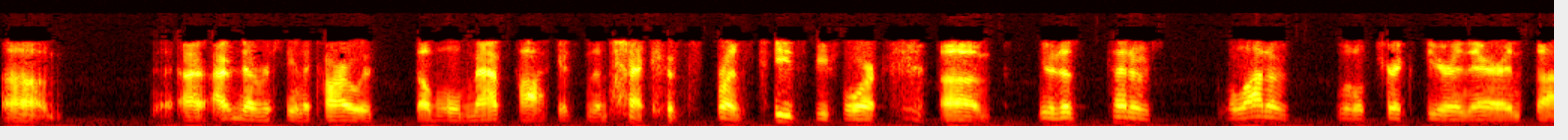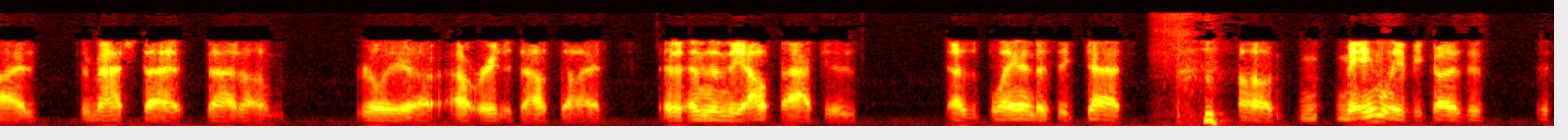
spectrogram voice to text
Um, I, I've never seen a car with double map pockets in the back of the front seats before. Um, you know, just kind of a lot of little tricks here and there inside to match that that um, really uh, outrageous outside. And, and then the Outback is as bland as it gets, uh, m- mainly because it, it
